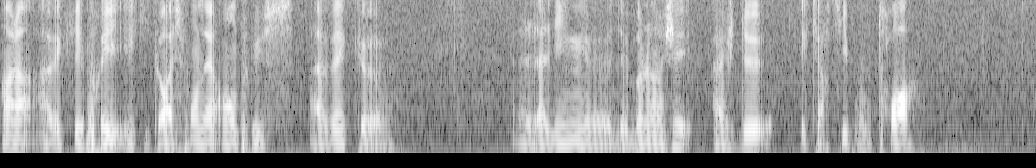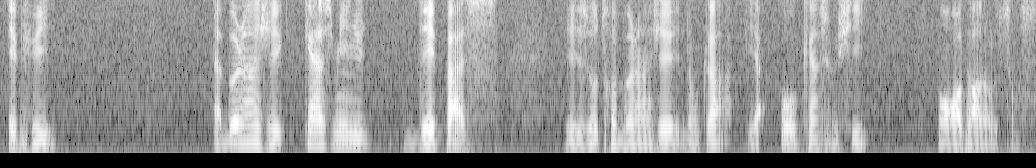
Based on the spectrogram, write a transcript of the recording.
voilà avec les prix et qui correspondaient en plus avec euh, la ligne de Bollinger H2 écart type 3 et puis la Bollinger 15 minutes dépasse les autres Bollinger donc là il n'y a aucun souci. On repart dans l'autre sens.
